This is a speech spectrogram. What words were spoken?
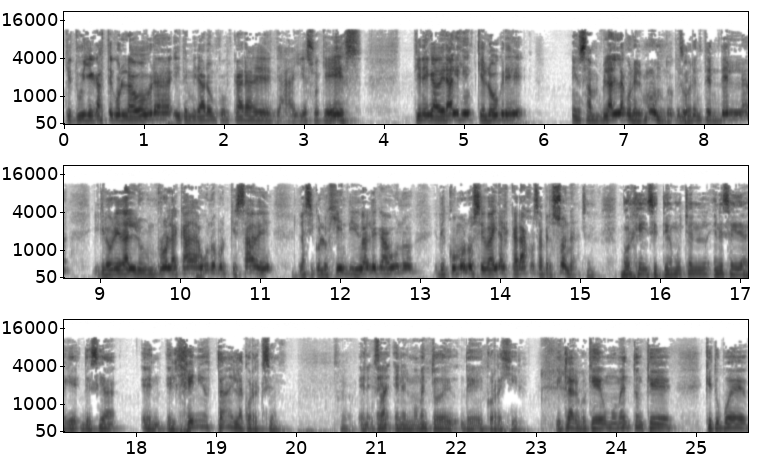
que tú llegaste con la obra y te miraron con cara de, ay, ¿eso qué es? Tiene que haber alguien que logre ensamblarla con el mundo, que logre entenderla y que logre darle un rol a cada uno porque sabe la psicología individual de cada uno de cómo no se va a ir al carajo esa persona. Sí. Borges insistía mucho en, en esa idea, que decía, en, el genio está en la corrección, en, en- Exacto. en el momento de, de corregir. Y claro, porque es un momento en que, que tú puedes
